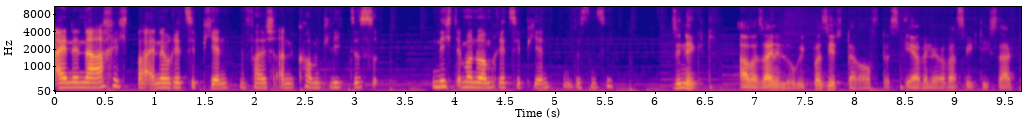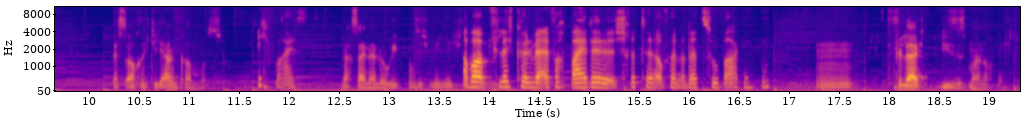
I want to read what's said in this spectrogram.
eine Nachricht bei einem Rezipienten falsch ankommt, liegt es nicht immer nur am Rezipienten, wissen Sie. Sie nickt. Aber seine Logik basiert darauf, dass er, wenn er was richtig sagt, es auch richtig ankommen muss. Ich weiß. Nach seiner Logik muss ich mich nicht. Aber vielleicht können wir einfach beide Schritte aufeinander zuwagen. Hm? Hm, vielleicht dieses Mal noch nicht.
